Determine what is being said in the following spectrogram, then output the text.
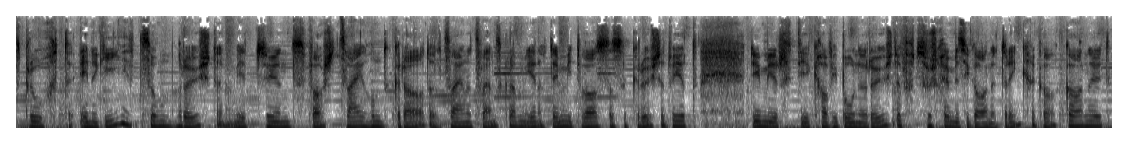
Es braucht Energie zum Rösten. Wir tun fast 200 Grad oder 220 Grad, je nachdem mit was das geröstet wird, tun wir die Kaffeebohnen rösten. Sonst können wir sie gar nicht trinken, geht gar nicht.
